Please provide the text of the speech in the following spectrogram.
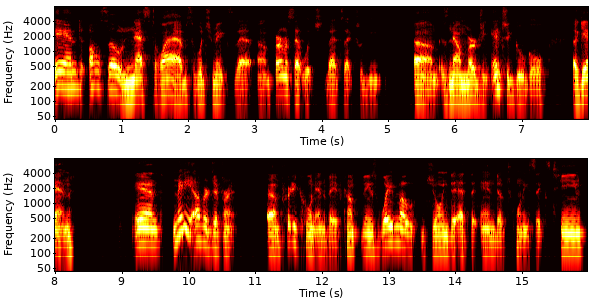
and also Nest Labs, which makes that um, thermostat, which that's actually um, is now merging into Google again, and many other different um, pretty cool and innovative companies. Waymo joined it at the end of 2016,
